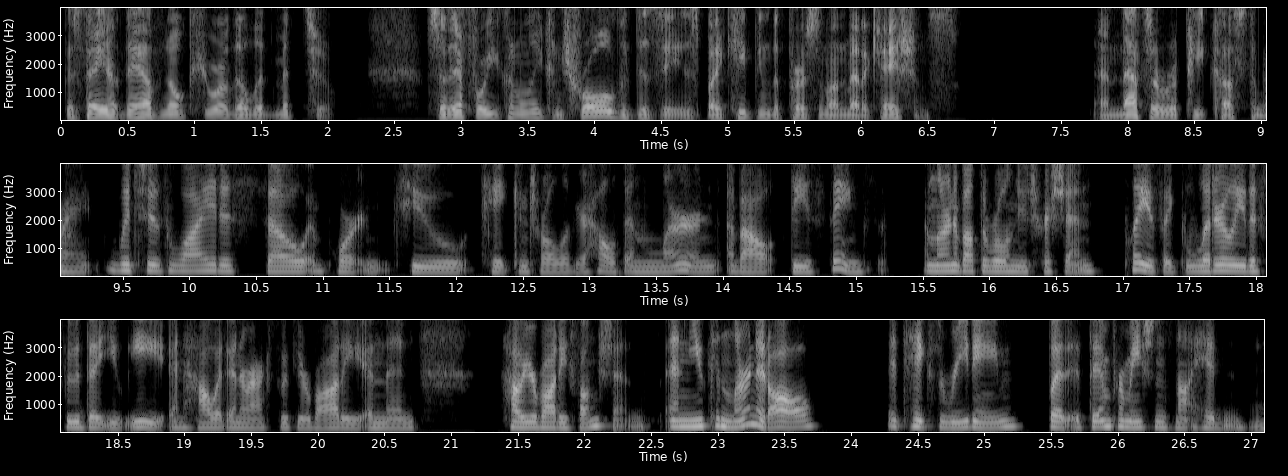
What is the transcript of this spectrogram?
because they they have no cure they'll admit to. So therefore, you can only control the disease by keeping the person on medications. And that's a repeat customer. Right. Which is why it is so important to take control of your health and learn about these things and learn about the role nutrition plays, like literally the food that you eat and how it interacts with your body and then how your body functions. And you can learn it all. It takes reading, but the information's not hidden. Mm-hmm.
